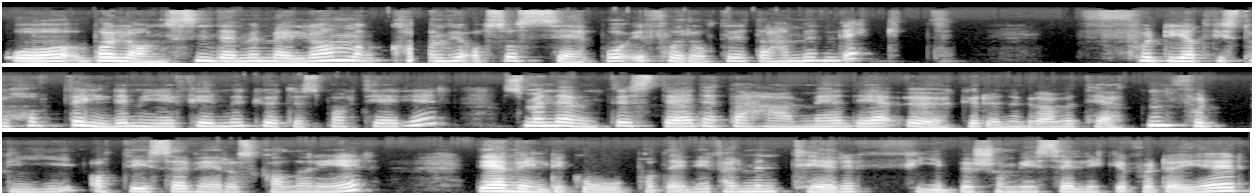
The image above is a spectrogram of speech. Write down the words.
Og balansen dem imellom kan vi også se på i forhold til dette her med vekt. Fordi at hvis du har veldig mye firmicutes-bakterier, som jeg nevnte i sted, dette her med det øker under graviditeten fordi at de serverer oss kalorier. De er veldig gode på det. De fermenterer fiber som vi selv ikke fordøyer,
